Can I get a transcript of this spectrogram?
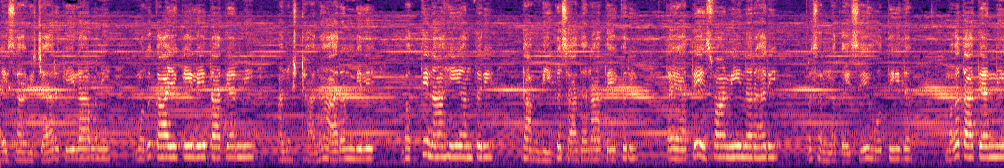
ऐसा विचार केला मनी मग काय केले तात्यांनी अनुष्ठान आरंभिले भक्ती नाही अंतरी दांभिक साधना ते करी तया ते स्वामी नरहरी प्रसन्न कैसे होतील? मग तात्यांनी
